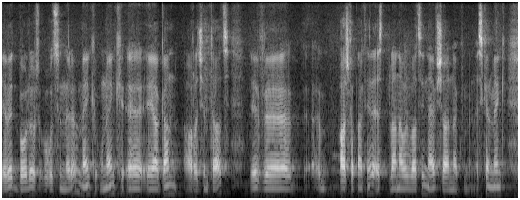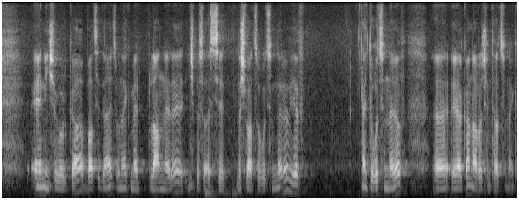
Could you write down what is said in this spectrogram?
եւ այդ բոլոր ուղղություններով մենք ունենք էական առաջընթաց եւ աշխատանքները ըստ պլանավորվածի նաեւ շարունակվում են այսինքն մենք այն ինչը որ կա, բացի դրանից ունենք մեր պլանները, ինչպես ասեցի, նշված ուղություններով եւ այդ ուղություններով էական առաջընթաց ունենք։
